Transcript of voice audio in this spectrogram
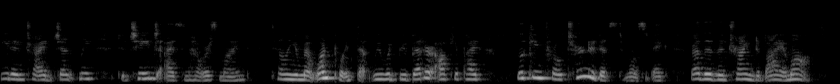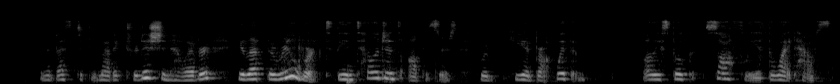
Eden tried gently to change Eisenhower's mind, telling him at one point that we would be better occupied looking for alternatives to Mossadegh rather than trying to buy him off. In the best diplomatic tradition, however, he left the real work to the intelligence officers who he had brought with him. While he spoke softly at the White House,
